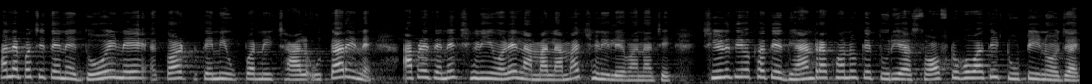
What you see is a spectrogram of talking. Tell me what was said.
અને પછી તેને ધોઈને કટ તેની ઉપરની છાલ ઉતારીને આપણે તેને છીણી વડે લાંબા લાંબા છીણી લેવાના છે. છીણતી વખતે ધ્યાન રાખવાનું કે તુરિયા સોફ્ટ હોવાથી તૂટી ન જાય,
